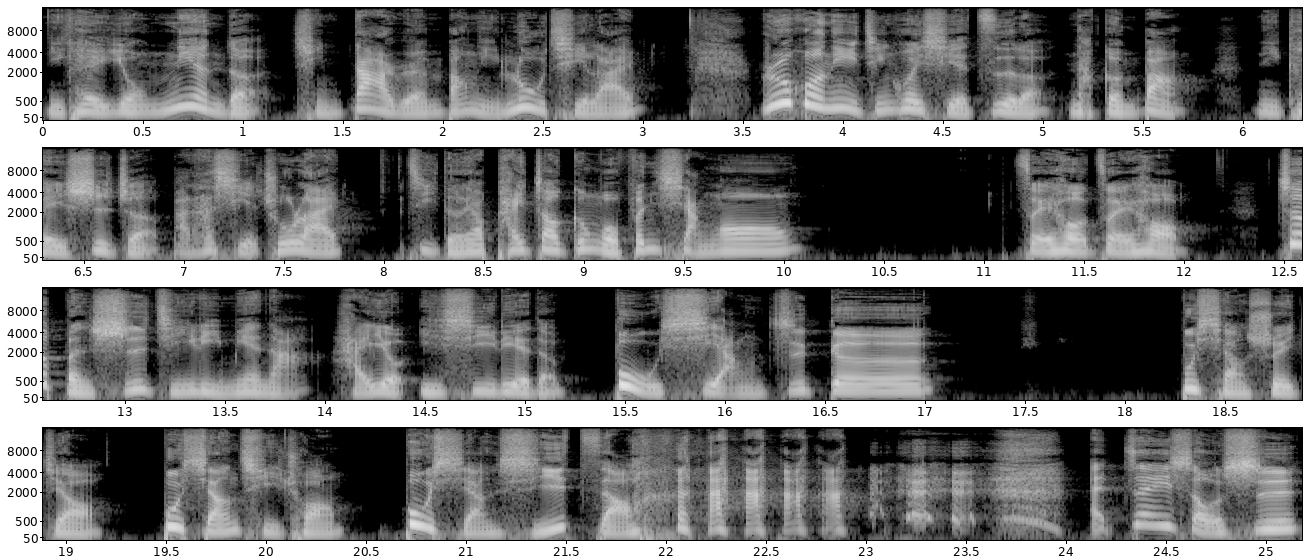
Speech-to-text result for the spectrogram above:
你可以用念的，请大人帮你录起来。如果你已经会写字了，那更棒，你可以试着把它写出来，记得要拍照跟我分享哦。最后，最后，这本诗集里面啊，还有一系列的不想之歌。不想睡觉，不想起床，不想洗澡。哎，这一首诗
